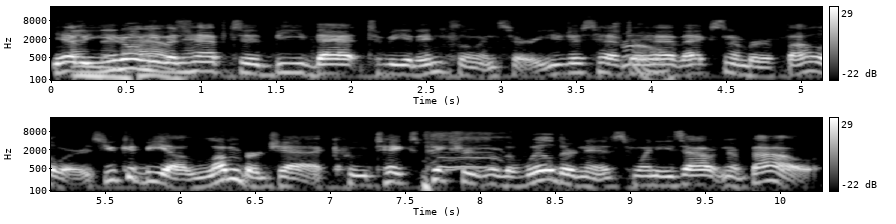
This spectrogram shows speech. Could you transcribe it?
yeah, but you don't even have- have to be that to be an influencer. You just have True. to have X number of followers. You could be a lumberjack who takes pictures of the wilderness when he's out and about.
